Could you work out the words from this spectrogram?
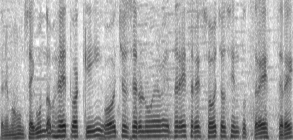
Tenemos un segundo objeto aquí, 809-338-1033.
